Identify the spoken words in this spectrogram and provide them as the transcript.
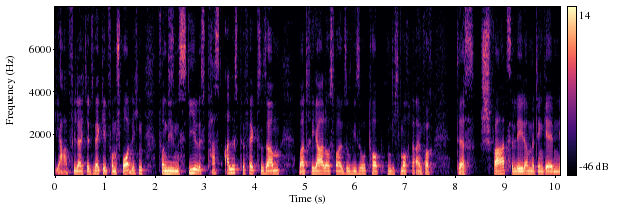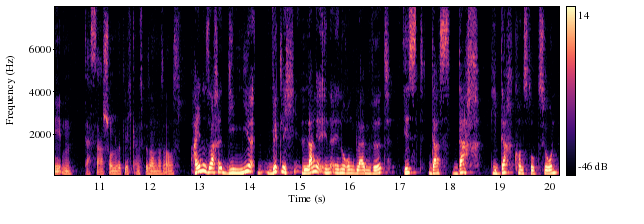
ja, vielleicht jetzt weggeht vom Sportlichen, von diesem Stil. Es passt alles perfekt zusammen. Materialauswahl sowieso top und ich mochte einfach das schwarze Leder mit den gelben Nähten. Das sah schon wirklich ganz besonders aus. Eine Sache, die mir wirklich lange in Erinnerung bleiben wird, ist das Dach, die Dachkonstruktion.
